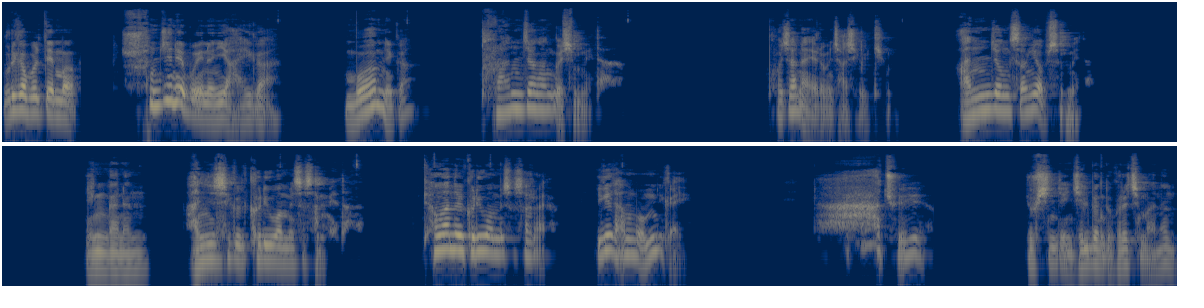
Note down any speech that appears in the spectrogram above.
우리가 볼때뭐 순진해 보이는 이 아이가 뭐합니까? 불안정한 것입니다. 보잖아요, 여러분 자식을 키우면 안정성이 없습니다. 인간은 안식을 그리워하면서 삽니다. 평안을 그리워하면서 살아요. 이게 다 뭡니까? 다 죄예요. 육신적인 질병도 그렇지만은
